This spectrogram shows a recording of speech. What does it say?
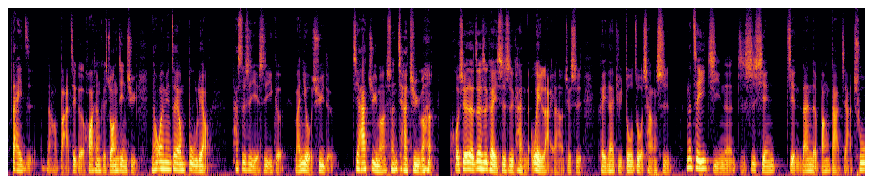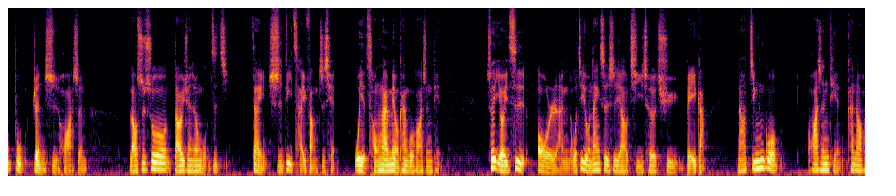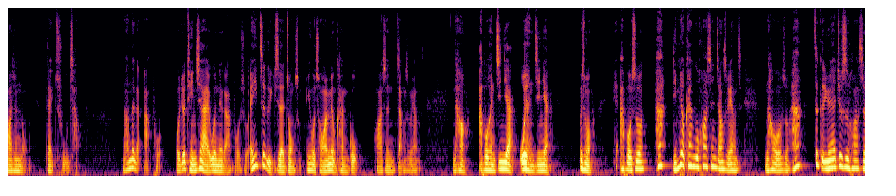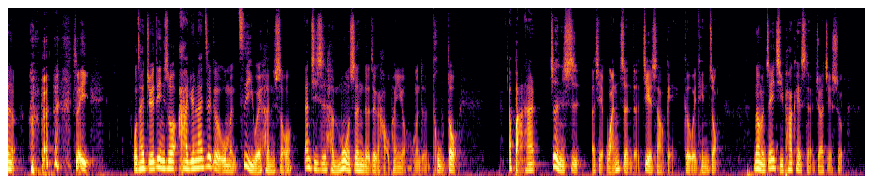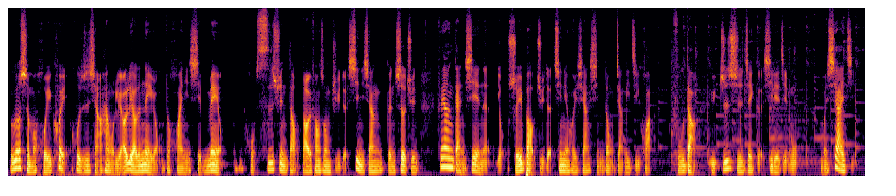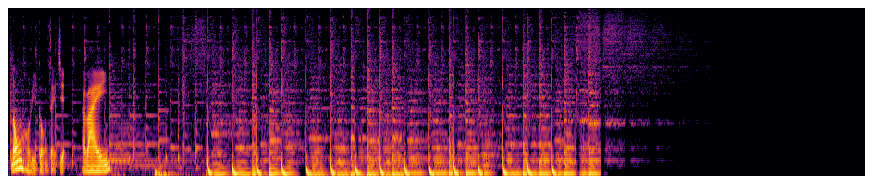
袋子，然后把这个花生壳装进去，然后外面再用布料，它是不是也是一个蛮有趣的家具吗？算家具吗？我觉得这是可以试试看的，未来啦，就是可以再去多做尝试。那这一集呢，只是先简单的帮大家初步认识花生。老实说，岛屿先生我自己在实地采访之前，我也从来没有看过花生田。所以有一次偶然，我记得我那一次是要骑车去北港，然后经过花生田，看到花生农在除草，然后那个阿婆。我就停下来问那个阿婆说：“哎，这个里是在种什么？因为我从来没有看过花生长什么样子。”然后阿婆很惊讶，我也很惊讶，为什么？阿婆说：“哈，你没有看过花生长什么样子？”然后我说：“哈，这个原来就是花生。”所以，我才决定说：“啊，原来这个我们自以为很熟，但其实很陌生的这个好朋友，我们的土豆，要把它正式而且完整的介绍给各位听众。”那我们这一集 podcast 就要结束了。如果有什么回馈，或者是想要和我聊一聊的内容，都欢迎写 mail 或私讯到岛屿放送局的信箱跟社群。非常感谢呢，有水保局的青年回乡行动奖励计划辅导与支持这个系列节目。我们下一集 Long Holy Go 再见，拜拜。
